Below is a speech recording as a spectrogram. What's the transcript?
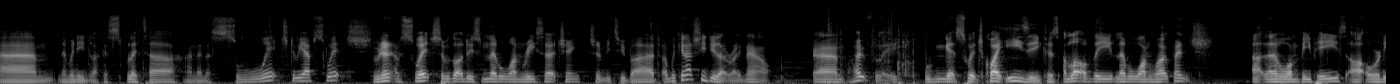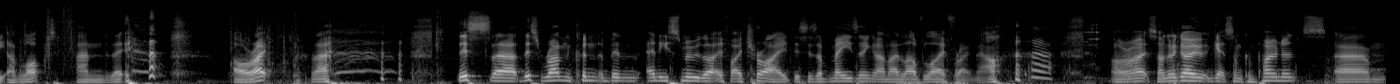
Um, then we need like a splitter and then a switch. Do we have switch? We don't have switch, so we've got to do some level one researching. Shouldn't be too bad. And we can actually do that right now. Um, hopefully, we can get switch quite easy because a lot of the level one workbench, uh, the level one BPs are already unlocked. And they... All right. This uh, this run couldn't have been any smoother if I tried. This is amazing and I love life right now. Alright, so I'm going to go and get some components um,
